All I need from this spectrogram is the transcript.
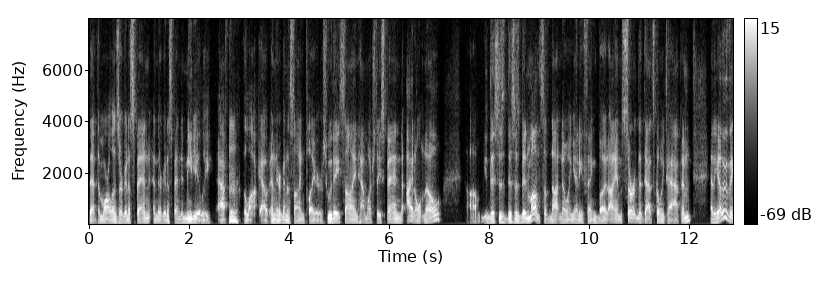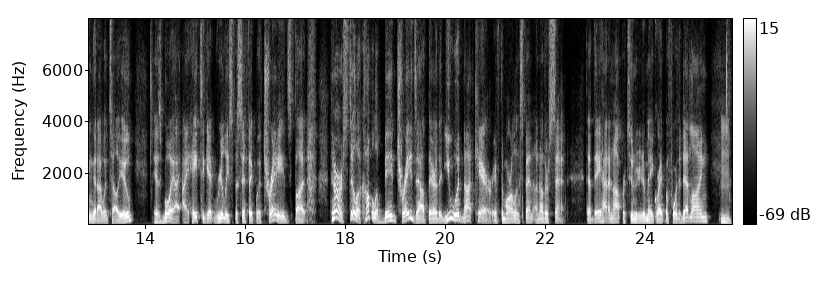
that the Marlins are going to spend and they're going to spend immediately after mm. the lockout and they're going to sign players. Who they sign, how much they spend, I don't know. Um, this is this has been months of not knowing anything, but I am certain that that's going to happen. And the other thing that I would tell you is, boy, I, I hate to get really specific with trades, but there are still a couple of big trades out there that you would not care if the Marlins spent another cent that they had an opportunity to make right before the deadline mm.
